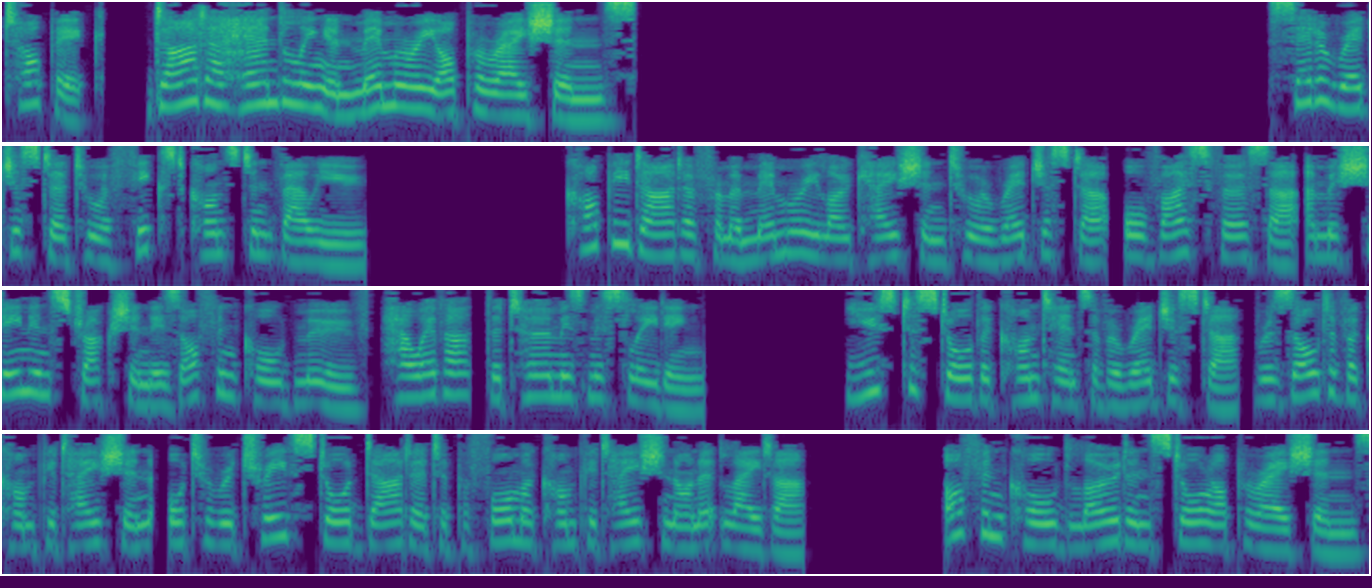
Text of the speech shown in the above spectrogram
Topic: Data handling and memory operations. Set a register to a fixed constant value. Copy data from a memory location to a register, or vice versa a machine instruction is often called move, however, the term is misleading. Used to store the contents of a register, result of a computation, or to retrieve stored data to perform a computation on it later. Often called load and store operations.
